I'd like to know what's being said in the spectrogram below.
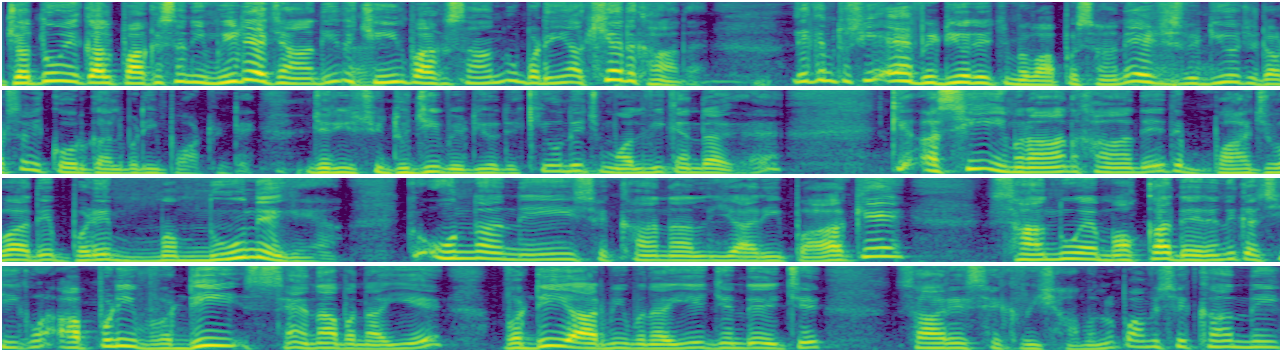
ਜਦੋਂ ਇਹ ਗੱਲ ਪਾਕਿਸਤਾਨੀ ਮੀਡੀਆ 'ਚ ਆਉਂਦੀ ਤਾਂ ਚੀਨ ਪਾਕਿਸਤਾਨ ਨੂੰ ਬੜੀਆਂ ਅੱਖੀਆਂ ਦਿਖਾਉਂਦਾ ਹੈ। ਲੇਕਿਨ ਤੁਸੀਂ ਇਹ ਵੀਡੀਓ ਦੇ ਵਿੱਚ ਮੈਂ ਵਾਪਸ ਆਣਾ ਇਸ ਵੀਡੀਓ 'ਚ ਡਾਕਟਰ ਸਾਹਿਬ ਇੱਕ ਹੋਰ ਗੱਲ ਬੜੀ ਇੰਪੋਰਟੈਂਟ ਹੈ, ਜਿਹੜੀ ਤੁਸੀਂ ਦੂਜੀ ਵੀਡੀਓ ਦੇਖੀ, ਉਹਦੇ 'ਚ ਮੌਲਵੀ ਕਹਿੰਦਾ ਹੈਗਾ ਕਿ ਅਸੀਂ ਇਮਰਾਨ ਖਾਨ ਦੇ ਤੇ ਬਾਜਵਾ ਦੇ ਬੜੇ ਮਮਨੂਨ ਹੈਗੇ ਆ ਕਿ ਉਹਨਾਂ ਨੇ ਸਿੱਖਾਂ ਨਾਲ ਯਾਰੀ ਪਾ ਕੇ ਸਾਨੂੰ ਇਹ ਮੌਕਾ ਦੇ ਰਹੇ ਨੇ ਕਿ ਅਸੀਂ ਆਪਣੀ ਵੱਡੀ ਸੈਨਾ ਬਣਾਈਏ, ਵੱਡੀ ਆਰਮੀ ਬਣਾਈਏ, ਜਿੰਦੇ ਵਿੱਚ ਸਾਰੇ ਸਿੱਖ ਵੀ ਸ਼ਾਮਲ ਨੇ, ਭਾਵੇਂ ਸਿੱਖਾਂ ਦੀ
